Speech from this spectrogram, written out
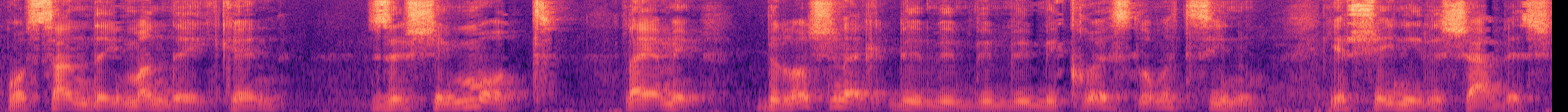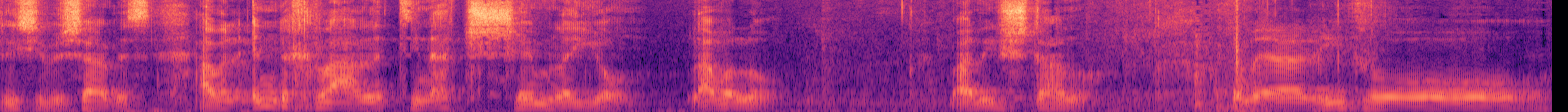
כמו סנדיי, מונדיי, כן? זה שמות לימים. בלושן, במקרואס לא מצינו. יש שני לשבס, שלישי בשבס, אבל אין בכלל נתינת שם ליום. למה לא? מה נשתנו? אומר הריטבו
